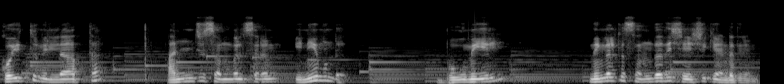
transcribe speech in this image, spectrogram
കൊയ്ത്തുമില്ലാത്ത അഞ്ച് സംവത്സരം ഇനിയുമുണ്ട്. ഭൂമിയിൽ നിങ്ങൾക്ക് സന്തതി ശേഷിക്കേണ്ടതിനും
